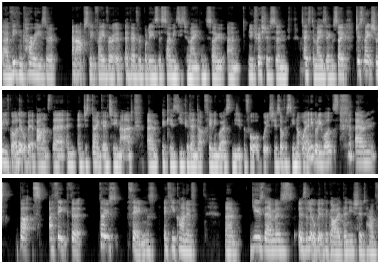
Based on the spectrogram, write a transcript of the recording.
uh, vegan curries are an absolute favorite of, of everybody's. They're so easy to make and so um, nutritious and taste amazing. So just make sure you've got a little bit of balance there and, and just don't go too mad um, because you could end up feeling worse than you did before, which is obviously not what anybody wants. Um, but I think that those things, if you kind of um, use them as as a little bit of a guide, then you should have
